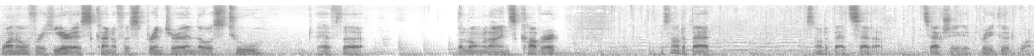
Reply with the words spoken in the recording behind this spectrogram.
One over here as kind of a sprinter, and those two to have the the long lines covered. It's not a bad it's not a bad setup. It's actually a pretty good one.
